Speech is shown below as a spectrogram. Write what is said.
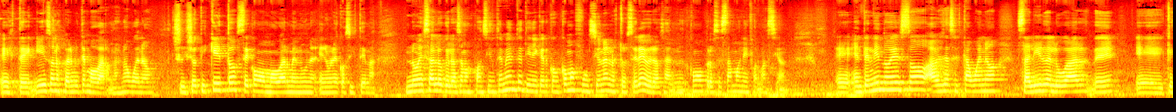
este, y eso nos permite movernos, ¿no? Bueno, si yo etiqueto, sé cómo moverme en, en un ecosistema no es algo que lo hacemos conscientemente, tiene que ver con cómo funciona nuestro cerebro, o sea, cómo procesamos la información. Eh, entendiendo eso, a veces está bueno salir del lugar de eh, que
